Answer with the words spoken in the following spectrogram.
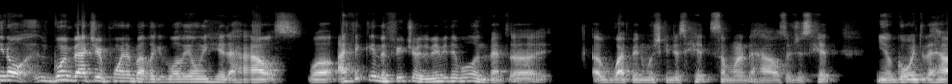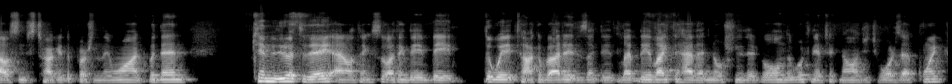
you know, going back to your point about like, well, they only hit a house. Well, I think in the future, maybe they will invent a, a weapon which can just hit someone in the house or just hit, you know, go into the house and just target the person they want. But then, can they do that today? I don't think so. I think they they the way they talk about it is like they they like to have that notion of their goal and they're working their technology towards that point.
